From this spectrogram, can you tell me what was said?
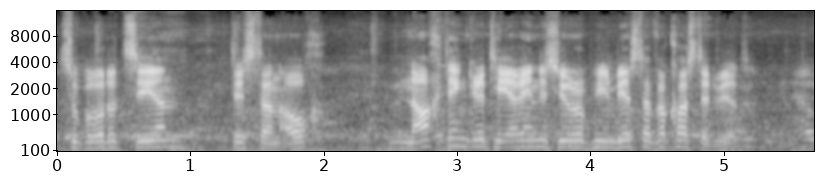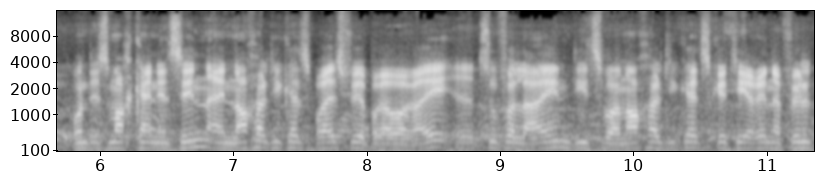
zu produzieren, das dann auch nach den Kriterien des European Beer Star verkostet wird. Und es macht keinen Sinn, einen Nachhaltigkeitspreis für eine Brauerei äh, zu verleihen, die zwar Nachhaltigkeitskriterien erfüllt,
